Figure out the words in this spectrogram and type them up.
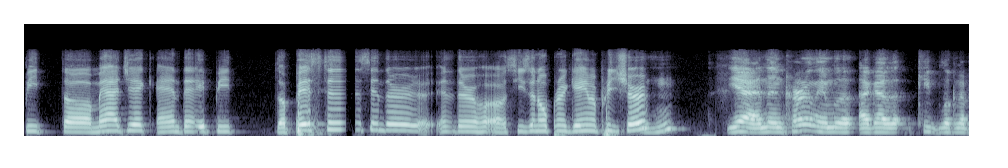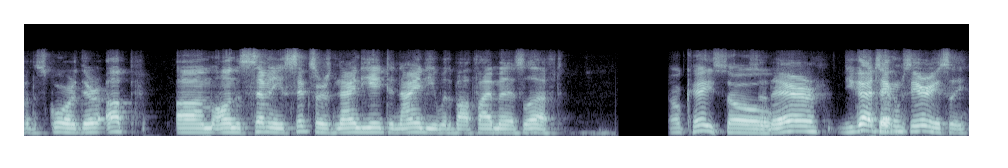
beat the Magic and they beat the Pistons in their in their uh, season opener game. I'm pretty sure. Mm-hmm. Yeah, and then currently I'm I gotta keep looking up at the score. They're up um, on the 76ers 98 to 90 with about five minutes left. Okay, so, so there you gotta take them seriously.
